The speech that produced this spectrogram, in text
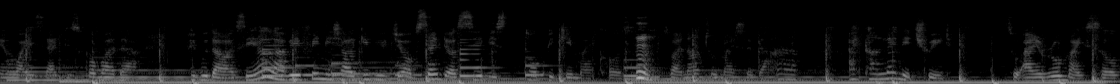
NYSC, I discovered that people that were saying, "Oh, I have you finished? I'll give you a job. Send your CV. Stop picking my course." Hmm. So I now told myself that ah, I can learn a trade. So I enrolled myself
